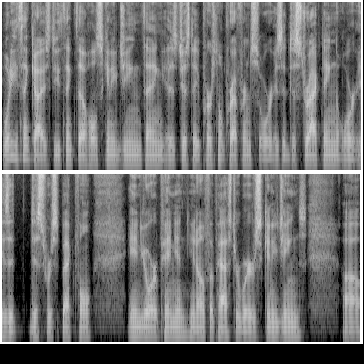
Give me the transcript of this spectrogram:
What do you think, guys? Do you think the whole skinny jean thing is just a personal preference, or is it distracting, or is it disrespectful, in your opinion? You know, if a pastor wears skinny jeans, uh,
